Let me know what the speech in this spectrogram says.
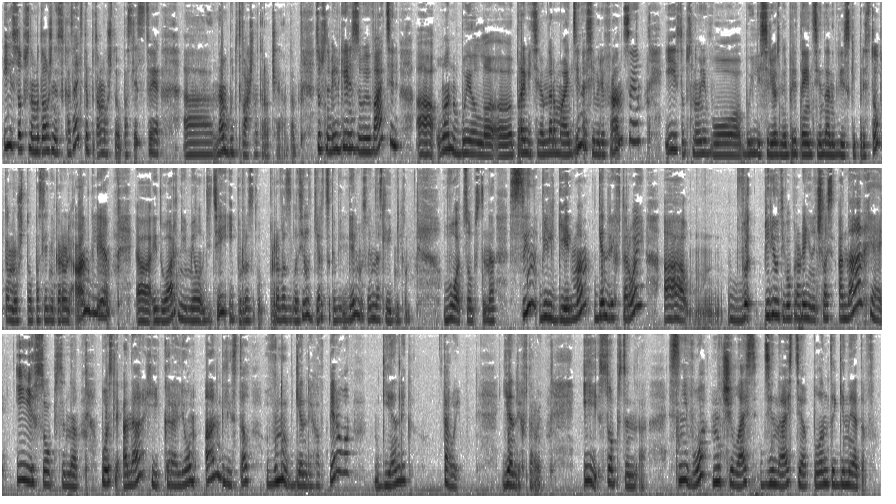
и, собственно, мы должны сказать это, потому что впоследствии э, нам будет важно, короче. Там. Собственно, Вильгельм Завоеватель, э, он был э, правителем Нормандии на севере Франции, и, собственно, у него были серьезные претензии на английский престол, потому что последний король Англии, э, Эдуард, не имел детей и провозгласил герцога Вильгельма своим наследником. Вот, собственно, сын Вильгельма, Генрих II, э, в период его правления началась анархия, и, собственно, после анархии королем Англии Англии стал внук Генриха I, Генрих II. Генрих II. И, собственно, с него началась династия плантагенетов.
